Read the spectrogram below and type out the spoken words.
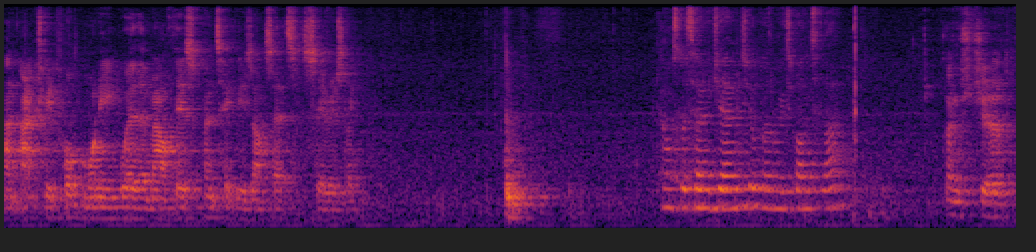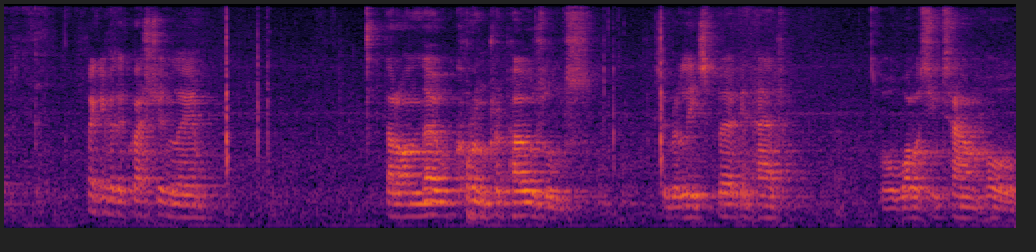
and actually put money where their mouth is and take these assets seriously? Councillor Tony Jones, you're going to respond to that? Thanks, Chair. Thank you for the question, Liam. There are no current proposals to release Birkenhead or Wallasey Town Hall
